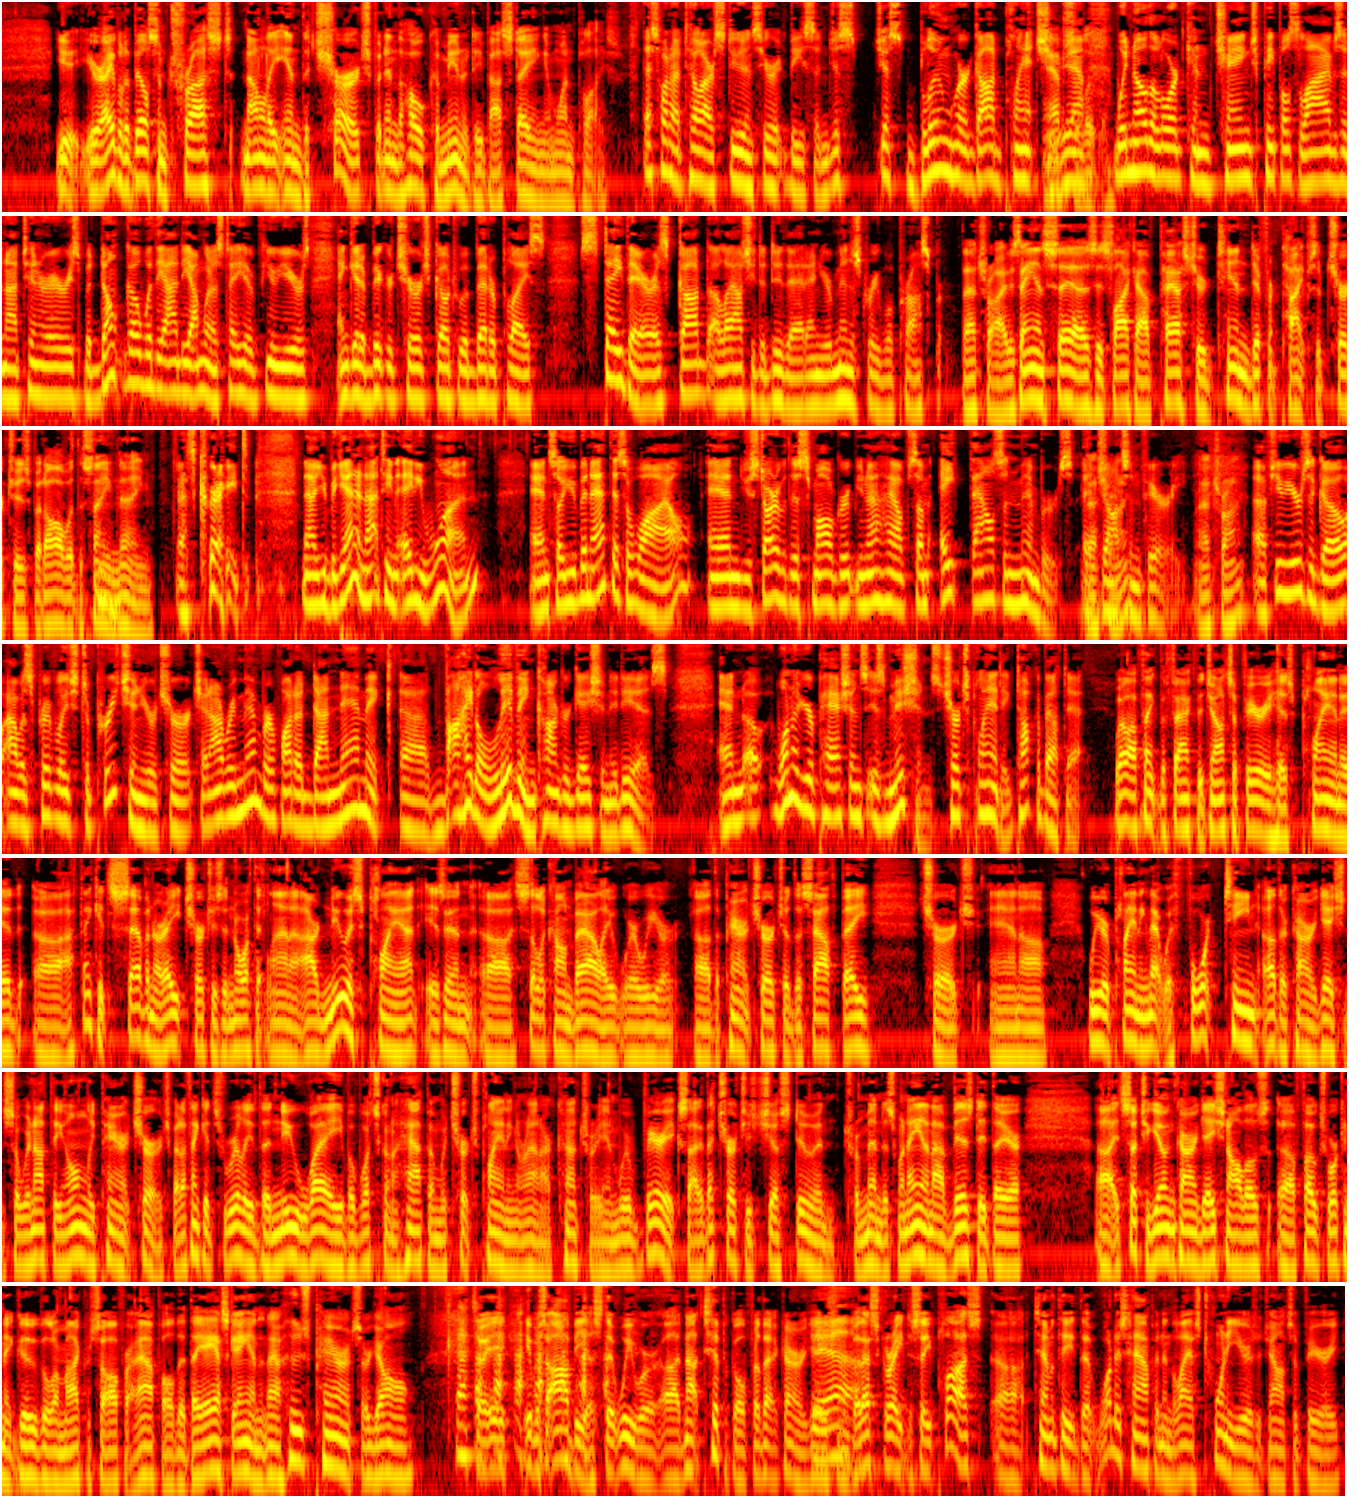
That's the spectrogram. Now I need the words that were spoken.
you, you're able to build some trust not only in the church but in the whole community by staying in one place. That's what I tell our students here at Beeson. Just just bloom where God plants you. Absolutely. Now, we know the Lord can change people's lives and itineraries, but don't go with the idea I'm going to stay here a few years and get a bigger church, go to a better place. Stay there as God allows you to do that, and your ministry will prosper. That's right. As Ann says, it's like I've pastored 10 different types of churches, but all with the same hmm. name. That's great. Now, you began in 1981. And so you've been at this a while, and you started with this small group. You now have some 8,000 members at That's Johnson right. Ferry. That's right. A few years ago, I was privileged to preach in your church, and I remember what a dynamic, uh, vital, living congregation it is. And uh, one of your passions is missions, church planting. Talk about that. Well, I think the fact that Johnson Ferry has planted, uh, I think it's seven or eight churches in North Atlanta. Our newest plant is in uh, Silicon Valley, where we are uh, the parent church of the South Bay Church, and uh, we are planning that with 14 other congregations. So we're not the only parent church, but I think it's really the new wave of what's going to happen with church planting around our country, and we're very excited. That church is just doing tremendous. When Ann and I visited there. Uh, it's such a young congregation, all those uh, folks working at Google or Microsoft or Apple, that they ask Ann, now whose parents are y'all? so it, it, was obvious that we were uh, not typical for that congregation, yeah. but that's great to see. Plus, uh, Timothy, that what has happened in the last 20 years at Johnson Ferry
